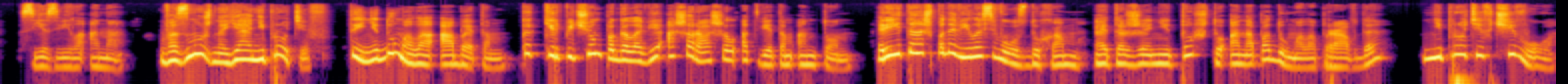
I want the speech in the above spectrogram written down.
— съязвила она. «Возможно, я не против. Ты не думала об этом?» Как кирпичом по голове ошарашил ответом Антон. Рита аж подавилась воздухом. Это же не то, что она подумала, правда? «Не против чего?»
